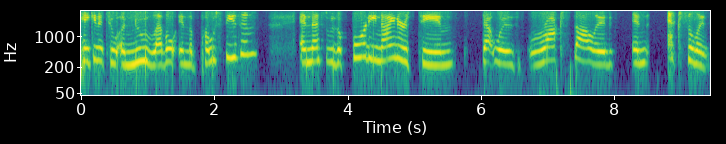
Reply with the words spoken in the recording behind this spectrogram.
taken it to a new level in the postseason. And this was a 49ers team that was rock solid and excellent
